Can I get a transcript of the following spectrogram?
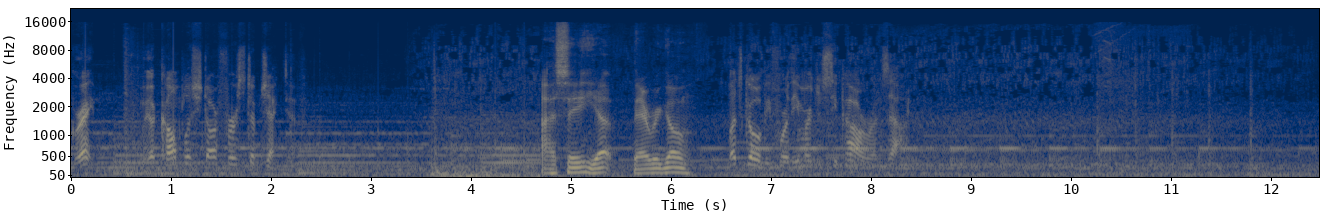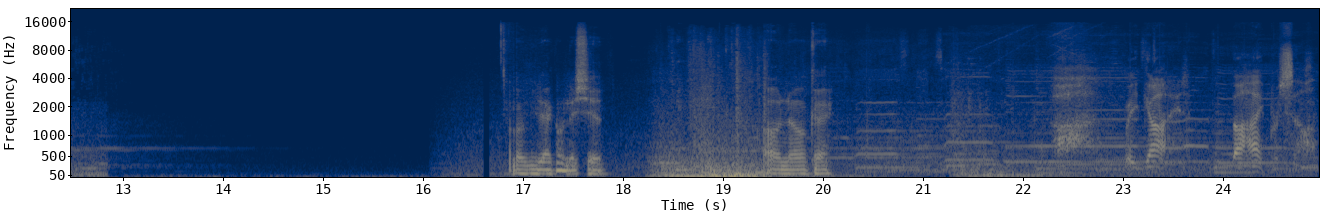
Great. We accomplished our first objective. I see. Yep. There we go. Let's go before the emergency power runs out. I'm gonna be back on the ship. Oh no. Okay. We got it. The hypercell.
